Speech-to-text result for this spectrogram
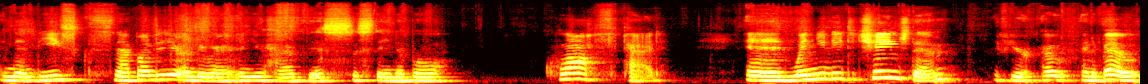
And then these snap onto your underwear, and you have this sustainable cloth pad. And when you need to change them, if you're out and about,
